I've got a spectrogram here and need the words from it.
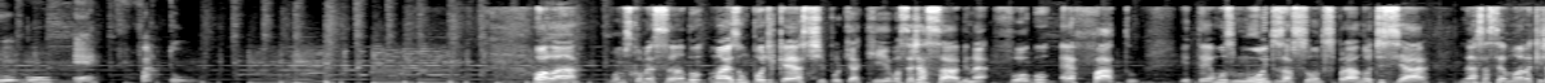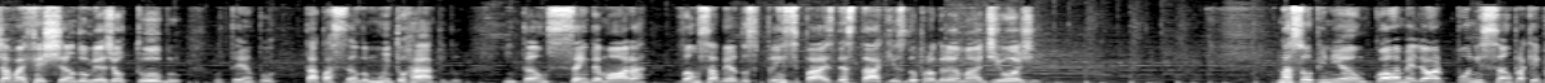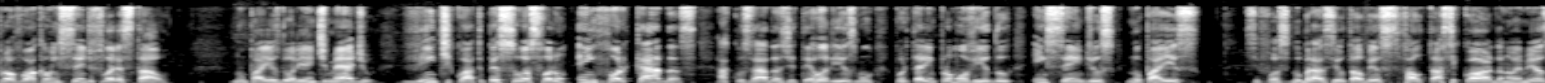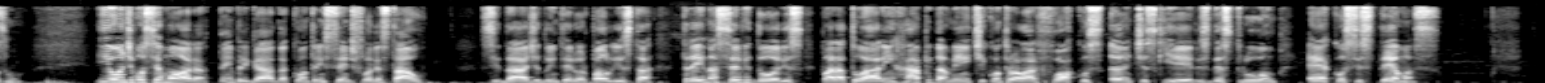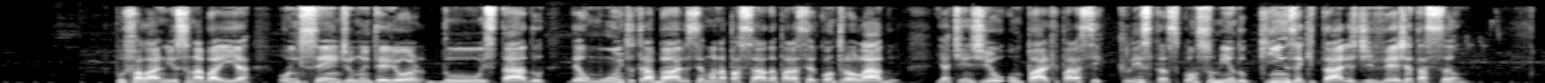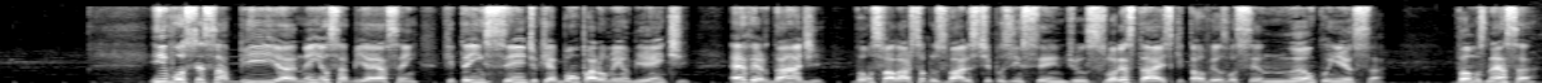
Fogo é fato. Olá, vamos começando mais um podcast, porque aqui você já sabe, né? Fogo é fato. E temos muitos assuntos para noticiar nessa semana que já vai fechando o mês de outubro. O tempo está passando muito rápido. Então, sem demora, vamos saber dos principais destaques do programa de hoje. Na sua opinião, qual a melhor punição para quem provoca um incêndio florestal? No país do Oriente Médio, 24 pessoas foram enforcadas, acusadas de terrorismo por terem promovido incêndios no país. Se fosse no Brasil, talvez faltasse corda, não é mesmo? E onde você mora? Tem brigada contra incêndio florestal? Cidade do interior paulista treina servidores para atuarem rapidamente e controlar focos antes que eles destruam ecossistemas. Por falar nisso, na Bahia, o incêndio no interior do estado deu muito trabalho semana passada para ser controlado e atingiu um parque para ciclistas, consumindo 15 hectares de vegetação. E você sabia, nem eu sabia essa, hein, que tem incêndio que é bom para o meio ambiente? É verdade. Vamos falar sobre os vários tipos de incêndios florestais que talvez você não conheça. Vamos nessa?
